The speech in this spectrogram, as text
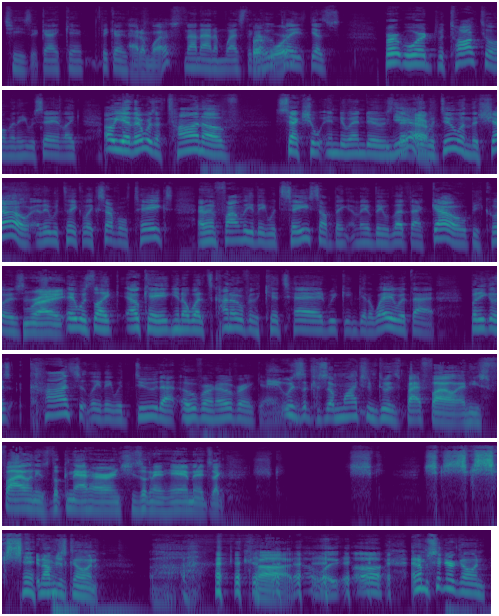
geez, the guy can't think of Adam West? not Adam West, the Burt guy who Ward? plays yes, Burt Ward would talk to him and he was saying like, oh yeah, there was a ton of sexual innuendos that Yeah. they would do in the show, and they would take like several takes, and then finally they would say something, and they they would let that go because Right. it was like okay, you know what, it's kind of over the kid's head, we can get away with that. But he goes constantly they would do that over and over again. It was because I'm watching him do this bat file, and he's filing, he's looking at her, and she's looking at him, and it's like, shh, shh, shh, shh, shh, shh, and I'm just going, oh, God. I'm like, oh. And I'm sitting there going,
